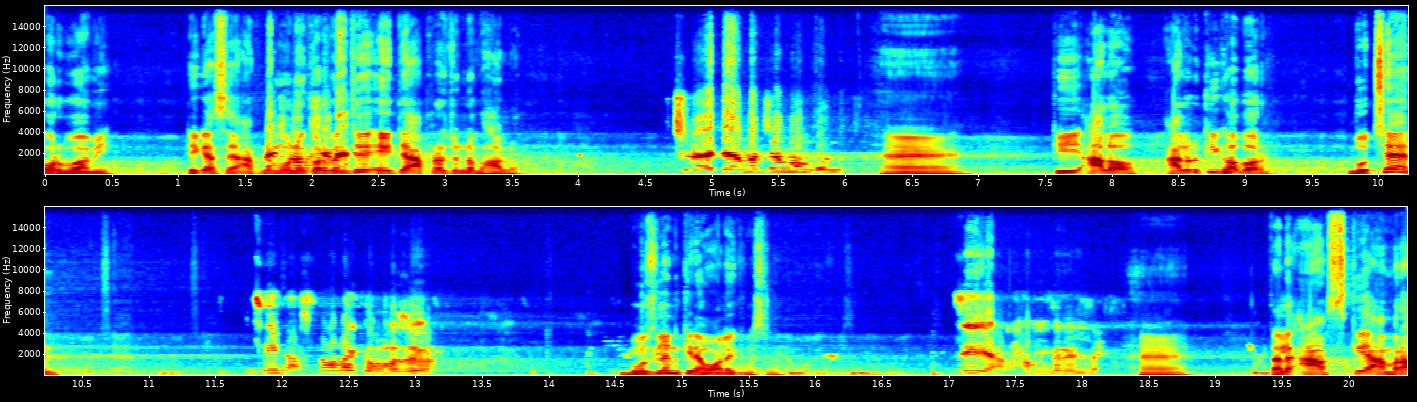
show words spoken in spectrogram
করব আমি। ঠিক আছে? আপনি মনে করবেন যে এইটা আপনার জন্য ভালো। আচ্ছা, হ্যাঁ। কি আলো? আলোর কি খবর? বুঝছেন? জি আসসালামু আলাইকুম হুজুর। বুঝলেন কিনা? ওয়ালাইকুম আসসালাম। জি আলহামদুলিল্লাহ। হ্যাঁ। তাহলে আজকে আমরা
